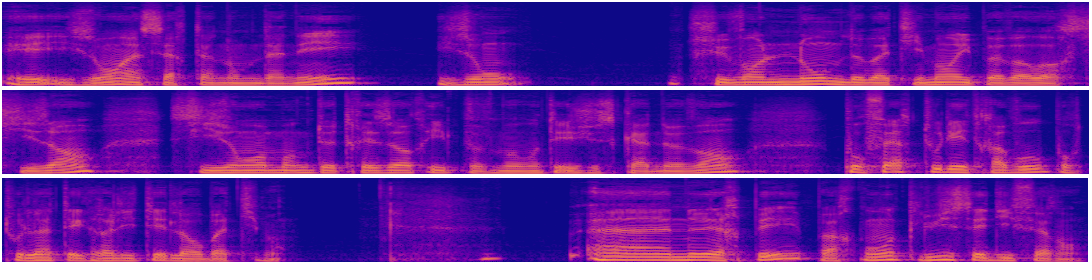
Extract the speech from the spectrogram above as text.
Et ils ont un certain nombre d'années. Ils ont suivant le nombre de bâtiments, ils peuvent avoir 6 ans. S'ils ont un manque de trésorerie, ils peuvent monter jusqu'à 9 ans pour faire tous les travaux pour toute l'intégralité de leur bâtiment. Un ERP, par contre, lui, c'est différent.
